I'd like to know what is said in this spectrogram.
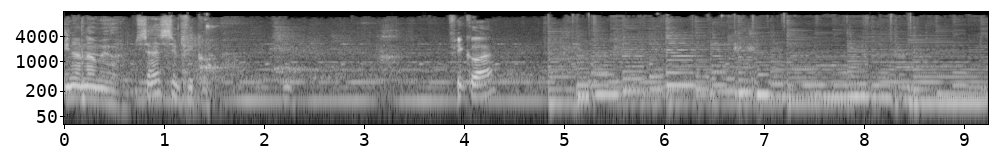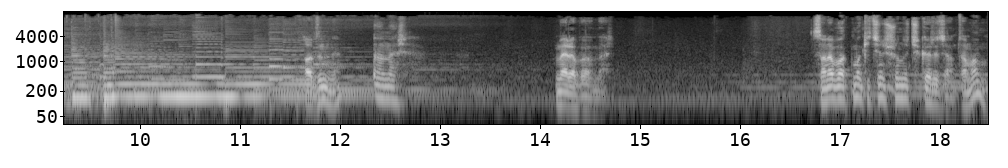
inanamıyorum. Sensin Fiko. Fiko ha? Adın ne? Ömer. Merhaba Ömer. Sana bakmak için şunu çıkaracağım tamam mı?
